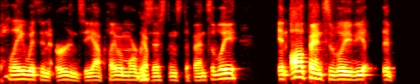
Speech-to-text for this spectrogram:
play with an urgency. Yeah, play with more yep. resistance defensively and offensively, the it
